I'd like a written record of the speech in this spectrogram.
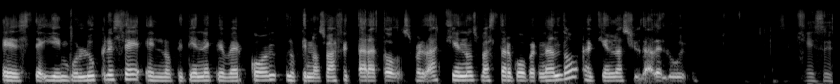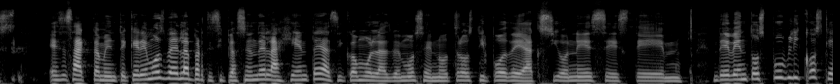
este, y involúcrese en lo que tiene que ver con lo que nos va a afectar a todos, ¿verdad? ¿Quién nos va a estar gobernando aquí en la ciudad de Louisville? Ese es, Exactamente, queremos ver la participación de la gente, así como las vemos en otros tipos de acciones, este, de eventos públicos, que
